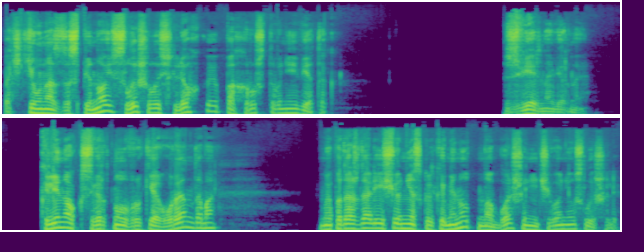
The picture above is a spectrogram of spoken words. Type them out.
почти у нас за спиной, слышалось легкое похрустывание веток. Зверь, наверное. Клинок сверкнул в руке у Рэндома. Мы подождали еще несколько минут, но больше ничего не услышали.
